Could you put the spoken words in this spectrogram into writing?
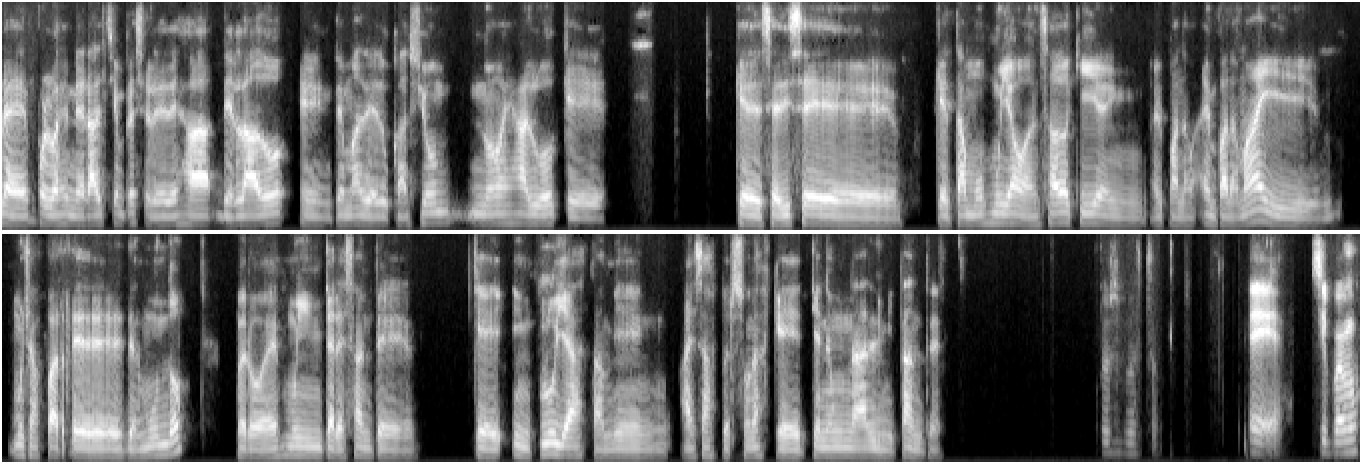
eh, por lo general siempre se le deja de lado en temas de educación. No es algo que, que se dice que estamos muy avanzados aquí en, el Panamá, en Panamá y muchas partes del mundo, pero es muy interesante que incluyas también a esas personas que tienen una limitante. Por supuesto. Eh, si podemos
